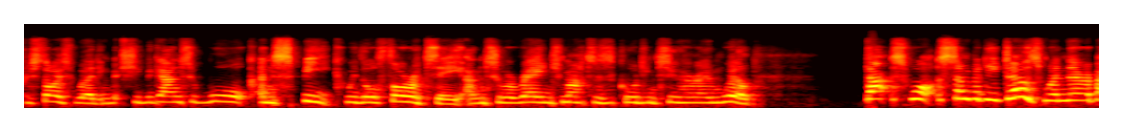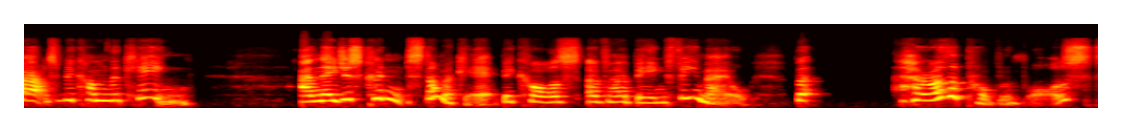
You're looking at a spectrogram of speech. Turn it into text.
precise wording but she began to walk and speak with authority and to arrange matters according to her own will. That's what somebody does when they're about to become the king. And they just couldn't stomach it because of her being female. But her other problem was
